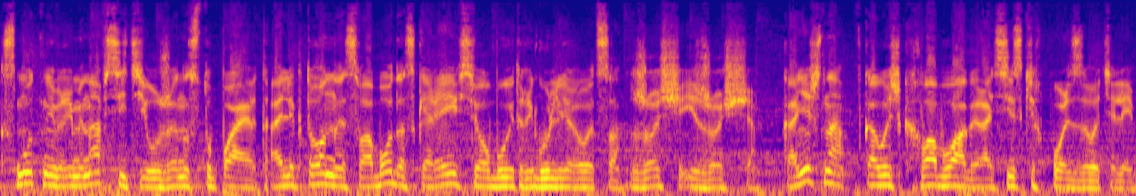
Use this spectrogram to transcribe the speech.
Смутные времена в сети уже наступают, а электронная свобода, скорее всего, будет регулироваться жестче и жестче. Конечно, в кавычках во благо российских пользователей.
